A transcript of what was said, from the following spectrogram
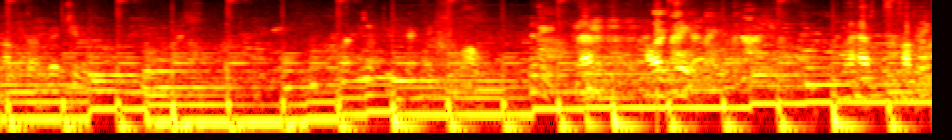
Love the red chili. But electric catfish, wow. Hey, man, how are you doing? Wanna have something?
